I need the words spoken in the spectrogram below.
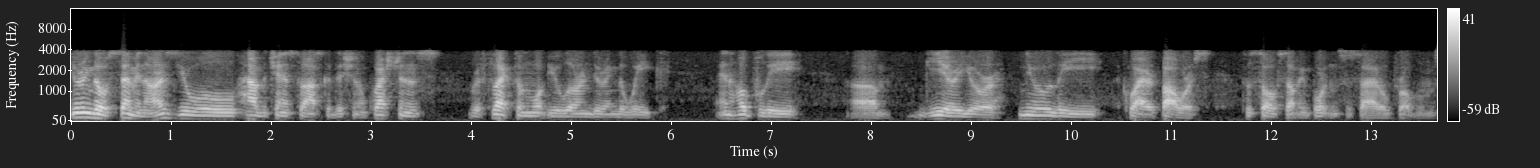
During those seminars, you will have the chance to ask additional questions, reflect on what you learned during the week, and hopefully um, gear your newly acquired powers to solve some important societal problems.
